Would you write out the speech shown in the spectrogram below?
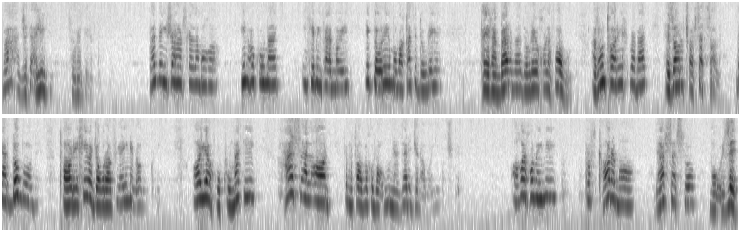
و حضرت علی صورت گرفت. بنده ایشان ارز کردم آقا این حکومت این که میفرمایید یک دوره موقت دوره پیغمبر و دوره خلفا بود. از اون تاریخ به بعد 1400 ساله در دو بود تاریخی و جغرافیایی نگاه می‌کنیم آیا حکومتی هست الان که مطابق با اون نظر جنابالی باشه؟ آقای خمینی گفت کار ما درس است و موعظه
